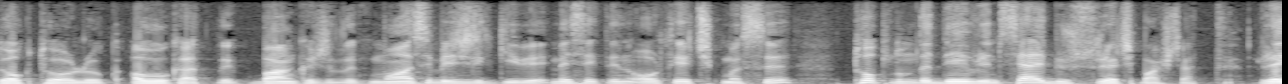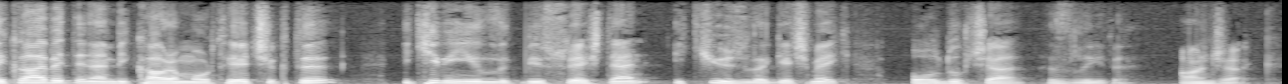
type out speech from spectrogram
doktorluk, avukatlık, bankacılık, muhasebecilik gibi mesleklerin ortaya çıkması toplumda devrimsel bir süreç başlattı. Rekabet denen bir kavram ortaya çıktı. 2000 yıllık bir süreçten 200 yıla geçmek oldukça hızlıydı. Ancak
